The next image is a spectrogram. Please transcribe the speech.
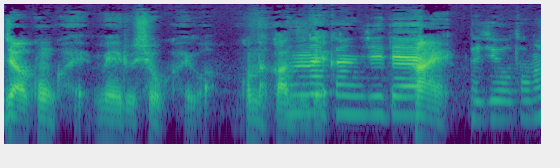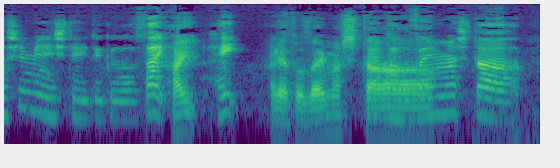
じゃあ今回メール紹介はこんなこんな感じで。感じで、はいラジオを楽しみにしていてください。はいはい。ありがとうございました。ありがとうございました。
